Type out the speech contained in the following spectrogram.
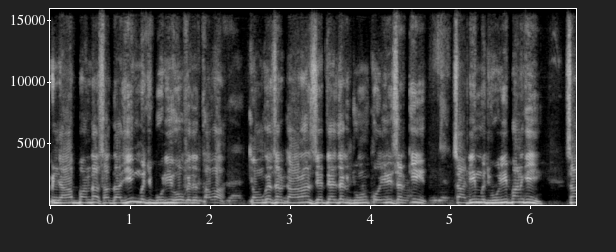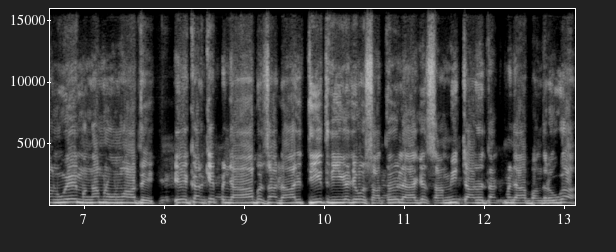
ਪੰਜਾਬ ਬੰਦ ਸਦਾ ਸੱਦਾ ਜੀ, ਮਜਬੂਰੀ ਹੋ ਕੇ ਦਿੱਤਾ ਵਾ। ਕਿਉਂਕਿ ਸਰਕਾਰਾਂ ਸਿਰ ਤੇ ਤੱਕ ਜੂਨ ਕੋਈ ਨਹੀਂ ਸਰਕੀ। ਸਾਡੀ ਮਜਬੂਰੀ ਬਣ ਗਈ। ਸਾਨੂੰ ਇਹ ਮੰਗਾਂ ਮਨਾਉਣ ਵਾਸਤੇ, ਇਹ ਕਰਕੇ ਪੰਜਾਬ ਸਾਡਾ ਅੱਜ 30 ਤਰੀਕ ਹੈ, ਜੋ 7 ਤੋਂ ਲੈ ਕੇ ਸ਼ਾਮੀ 4 ਵਜੇ ਤੱਕ ਪੰਜਾਬ ਬੰਦ ਰਹੂਗਾ।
